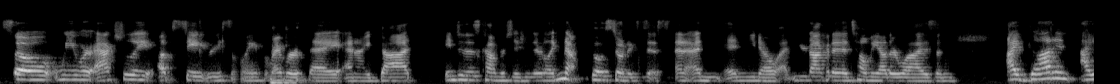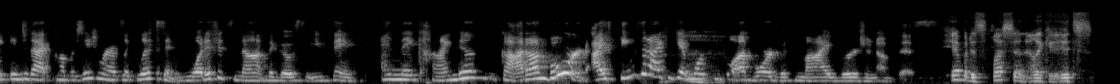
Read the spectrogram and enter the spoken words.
So we were actually upstate recently for my birthday, and I got into this conversation. They're like, "No, ghosts don't exist," and and and you know, you're not going to tell me otherwise. And I got in I into that conversation where I was like, "Listen, what if it's not the ghost that you think?" And they kind of got on board. I think that I could get more hmm. people on board with my version of this. Yeah, but it's less than like it's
